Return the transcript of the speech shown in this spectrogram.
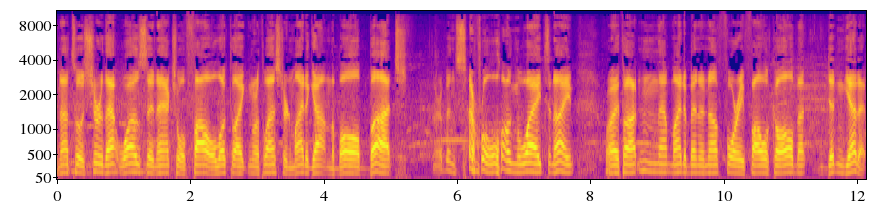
Not so sure that was an actual foul. Looked like Northwestern might have gotten the ball, but there have been several along the way tonight where I thought hmm, that might have been enough for a foul call, but didn't get it.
